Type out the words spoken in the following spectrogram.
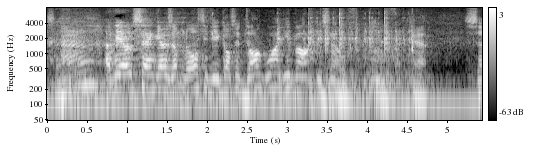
So. Ah. And the old saying goes up north: if you've got a dog, why do you bark yourself? Mm. Yeah. So,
